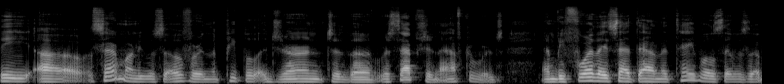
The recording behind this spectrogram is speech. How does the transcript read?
the uh, ceremony was over, and the people adjourned to the reception afterwards. And before they sat down at tables, there was a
